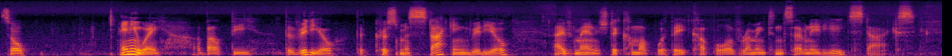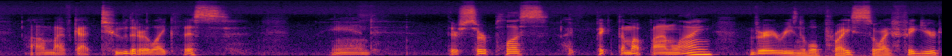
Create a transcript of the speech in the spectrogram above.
So anyway, about the, the video, the Christmas stocking video, I've managed to come up with a couple of Remington 788 stocks. Um, I've got two that are like this, and they're surplus. I picked them up online, very reasonable price, so I figured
